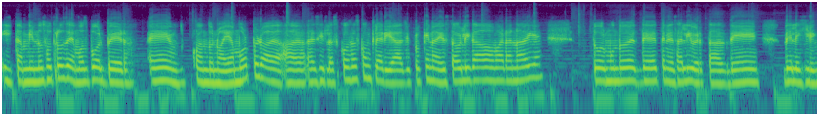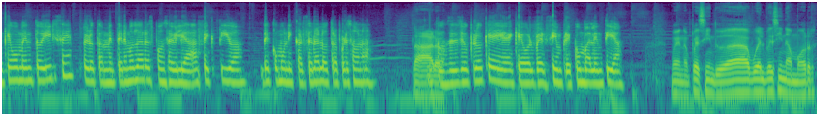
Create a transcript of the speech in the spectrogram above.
y también nosotros debemos volver eh, cuando no hay amor, pero a, decir las cosas con claridad. Yo creo que nadie está obligado a amar a nadie. Todo el mundo debe tener esa libertad de, de elegir en qué momento irse, pero también tenemos la responsabilidad afectiva de comunicárselo a la otra persona. Entonces yo creo que hay que volver siempre con valentía. Bueno, pues sin duda Vuelve sin amor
